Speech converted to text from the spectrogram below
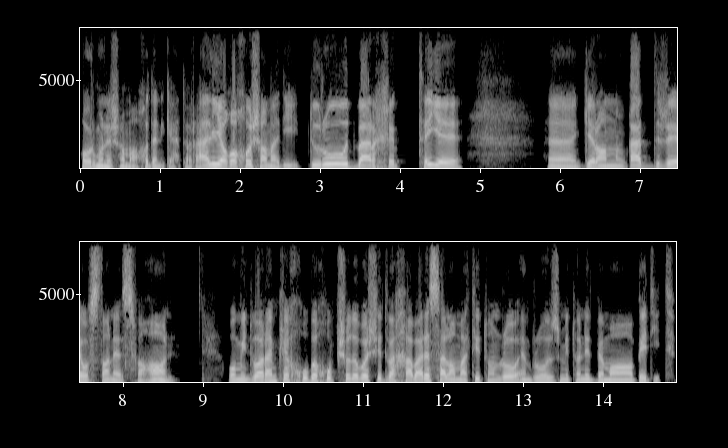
قربون شما خدا نگهدار. علی آقا خوش آمدید. درود بر خطه گرانقدر استان اصفهان. امیدوارم که خوب خوب شده باشید و خبر سلامتیتون رو امروز می‌تونید به ما بدید.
